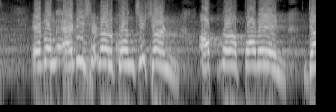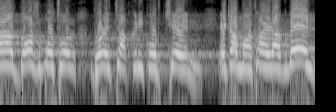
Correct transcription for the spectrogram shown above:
এবং অ্যাডিশনাল কনসেশন আপনারা পাবেন যারা দশ বছর ধরে চাকরি করছেন। এটা মাথায় রাখবেন।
